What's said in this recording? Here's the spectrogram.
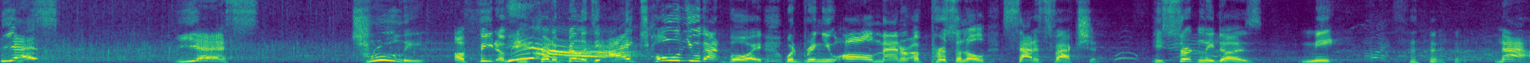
Yes! Yes! Truly a feat of incredibility. I told you that boy would bring you all manner of personal satisfaction. He certainly does me. now,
